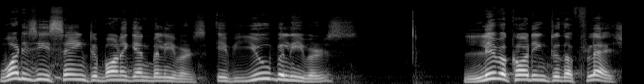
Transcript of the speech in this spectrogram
what is he saying to born again believers? If you believers live according to the flesh,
